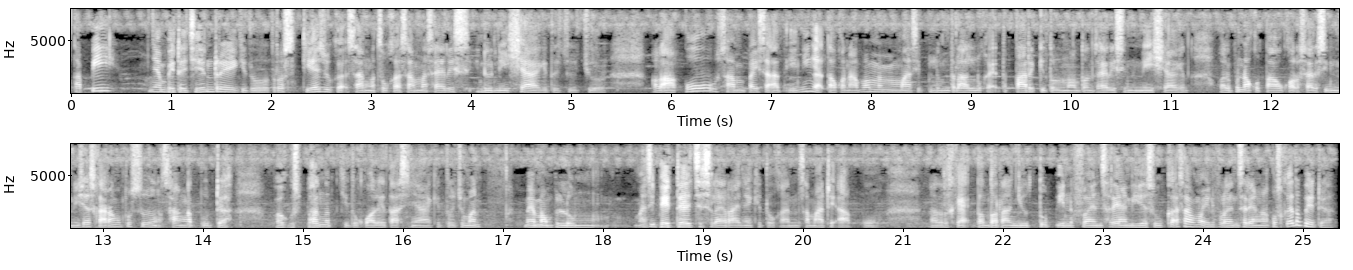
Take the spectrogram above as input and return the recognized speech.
Tapi yang beda genre gitu. Terus dia juga sangat suka sama series Indonesia gitu jujur. Kalau aku sampai saat ini nggak tahu kenapa memang masih belum terlalu kayak tertarik gitu loh nonton series Indonesia gitu. Walaupun aku tahu kalau series Indonesia sekarang tuh sangat udah bagus banget gitu kualitasnya gitu. Cuman memang belum masih beda aja seleranya gitu kan sama adik aku. Nah terus kayak tontonan YouTube influencer yang dia suka sama influencer yang aku suka itu beda.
